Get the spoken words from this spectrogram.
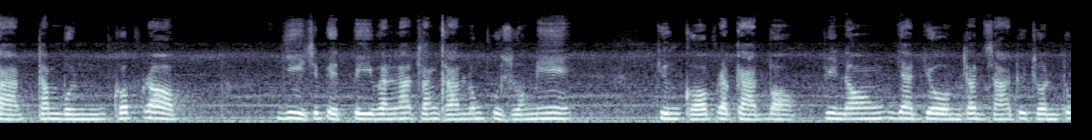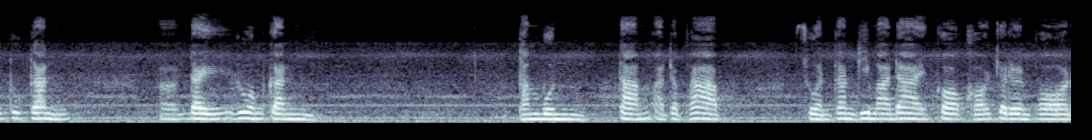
กาสทำบุญครบรอบ 21 ปีวันละสังขารหลวงปู่สวงนี้ จึงขอประกาศบอกพี่น้องญาติโยมท่านสาธุชนทุกๆทท่านได้ร่วมกันทำบุญตามอัตภาพ ส่วนท่านที่มาได้ก็ขอเจริญพร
